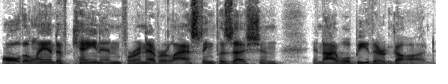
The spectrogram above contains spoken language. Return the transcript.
all the land of Canaan, for an everlasting possession, and I will be their God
